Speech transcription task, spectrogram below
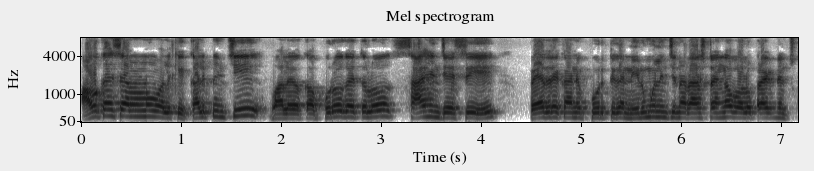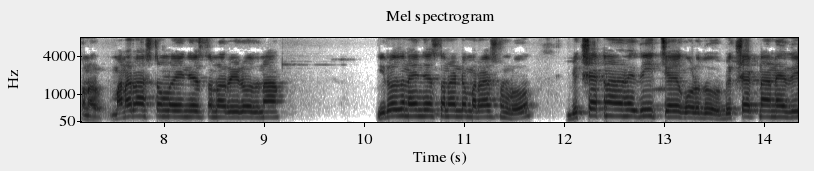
అవకాశాలను వాళ్ళకి కల్పించి వాళ్ళ యొక్క పురోగతిలో సహాయం చేసి పేదరికాన్ని పూర్తిగా నిర్మూలించిన రాష్ట్రంగా వాళ్ళు ప్రకటించుకున్నారు. మన రాష్ట్రంలో ఏం చేస్తున్నారు ఈ రోజున? ఈ రోజున ఏం చేస్తున్నారంటే మన రాష్ట్రంలో భిక్షాటన అనేది చేయకూడదు. భిక్షాటన అనేది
